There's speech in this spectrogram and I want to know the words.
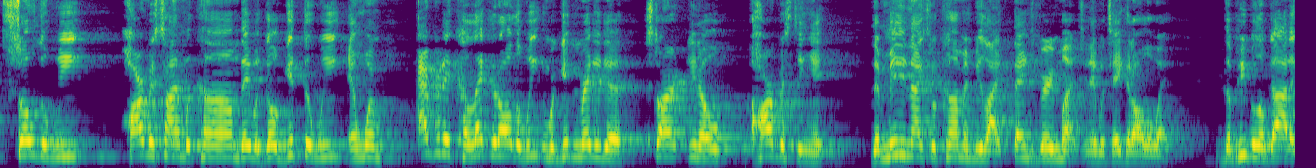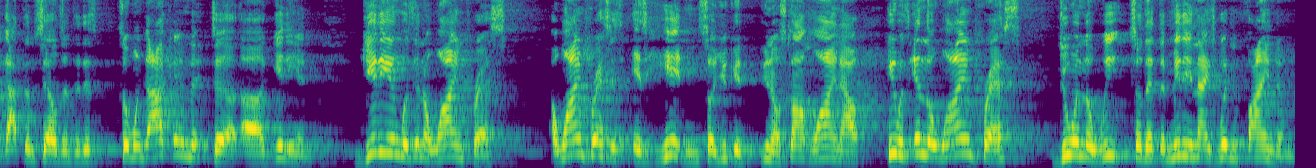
sow the wheat. Harvest time would come. They would go get the wheat. And when, after they collected all the wheat and were getting ready to start, you know, harvesting it, the Midianites would come and be like, thanks very much. And they would take it all away. The people of God had got themselves into this. So when God came to, uh, Gideon, Gideon was in a wine press. A wine press is, is hidden so you could, you know, stomp wine out. He was in the wine press doing the wheat so that the Midianites wouldn't find him.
